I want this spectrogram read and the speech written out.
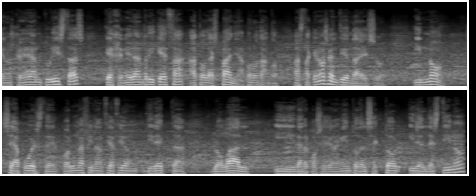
que nos generan turistas, que generan riqueza a toda España. Por lo tanto, hasta que no se entienda eso y no se apueste por una financiación directa, global, y de reposicionamiento del sector y del destino,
